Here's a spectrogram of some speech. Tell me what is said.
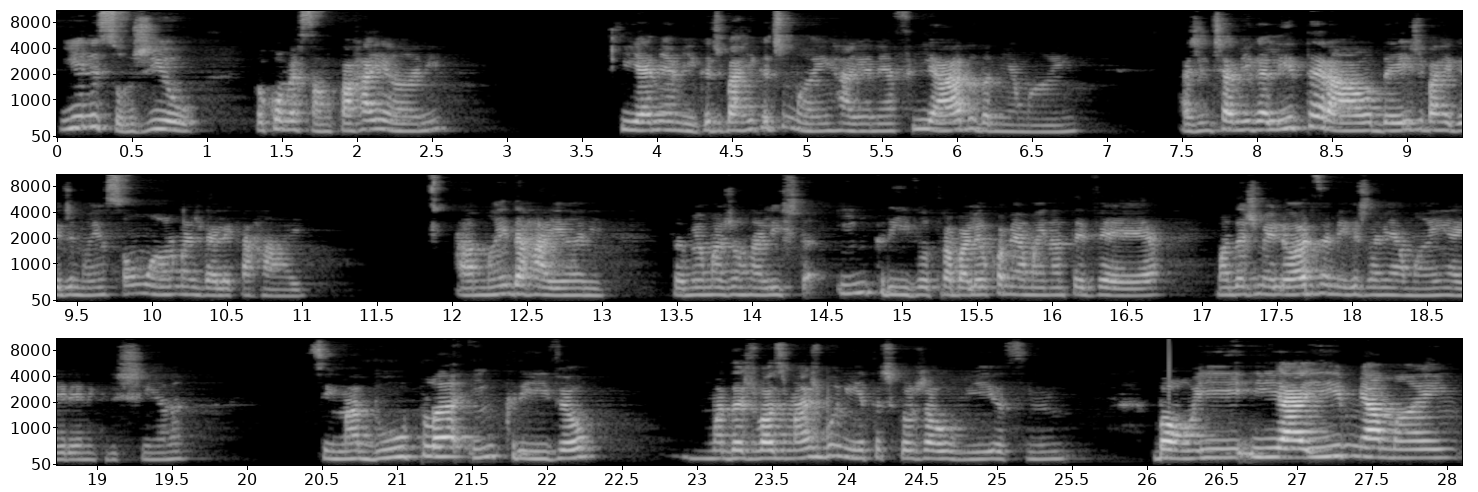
E ele surgiu, eu conversando com a Rayane, que é minha amiga de barriga de mãe. Rayane é afilhada da minha mãe. A gente é amiga literal desde barriga de mãe, eu sou um ano mais velha que a Ray. A mãe da Rayane também é uma jornalista incrível, trabalhou com a minha mãe na TVE, uma das melhores amigas da minha mãe, a Irene Cristina. Sim, uma dupla incrível, uma das vozes mais bonitas que eu já ouvi, assim. Bom, e, e aí minha mãe,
